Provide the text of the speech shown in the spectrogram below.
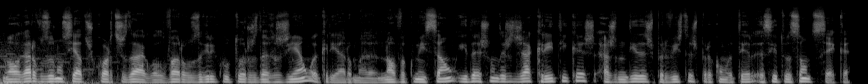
No Algarve, os anunciados cortes de água levaram os agricultores da região a criar uma nova comissão e deixam desde já críticas às medidas previstas para combater a situação de seca.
